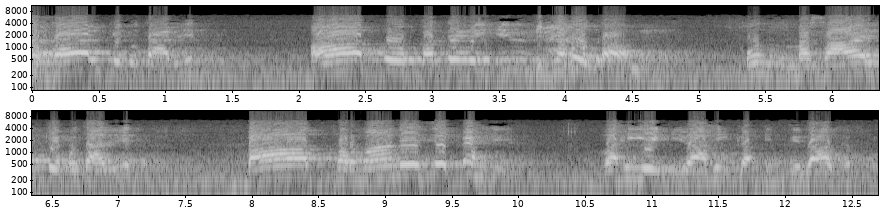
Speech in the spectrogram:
مسائل کے متعلق آپ کو قطع علم نہ ہوتا، ان مسائل کے متعلق بات فرمانے سے پہلے وہی الہی کا انتظار کرتے ہیں۔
